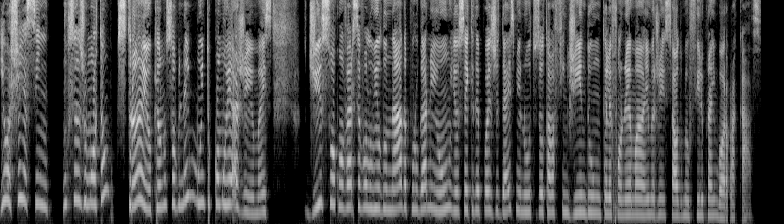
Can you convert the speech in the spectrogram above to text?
E eu achei, assim, um senso de humor tão estranho que eu não soube nem muito como reagir, mas disso a conversa evoluiu do nada para lugar nenhum e eu sei que depois de 10 minutos eu estava fingindo um telefonema emergencial do meu filho para ir embora para casa.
